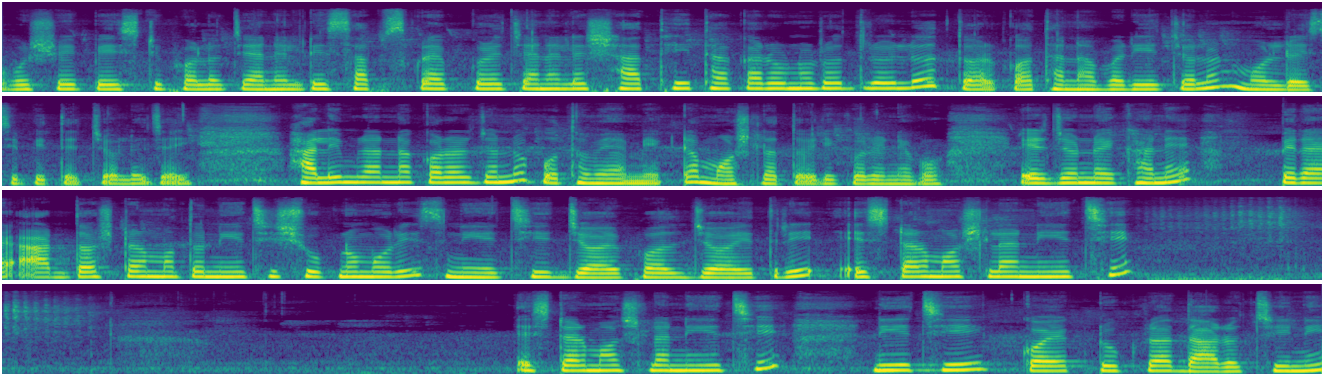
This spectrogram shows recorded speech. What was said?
অবশ্যই পেজটি ফলো চ্যানেলটি সাবস্ক্রাইব করে চ্যানেলের সাথেই থাকার অনুরোধ রইল। তো আর কথা না বাড়িয়ে চলুন মূল রেসিপিতে চলে যাই। হালিম রান্না করার জন্য প্রথমে আমি একটা মশলা তৈরি করে নেব। এর জন্য এখানে প্রায় আট দশটার মতো নিয়েছি শুকনো মরিচ, নিয়েছি জয়ফল, জয়ত্রী স্টার মশলা নিয়েছি। স্টার মশলা নিয়েছি। নিয়েছি কয়েক টুকরা দারুচিনি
